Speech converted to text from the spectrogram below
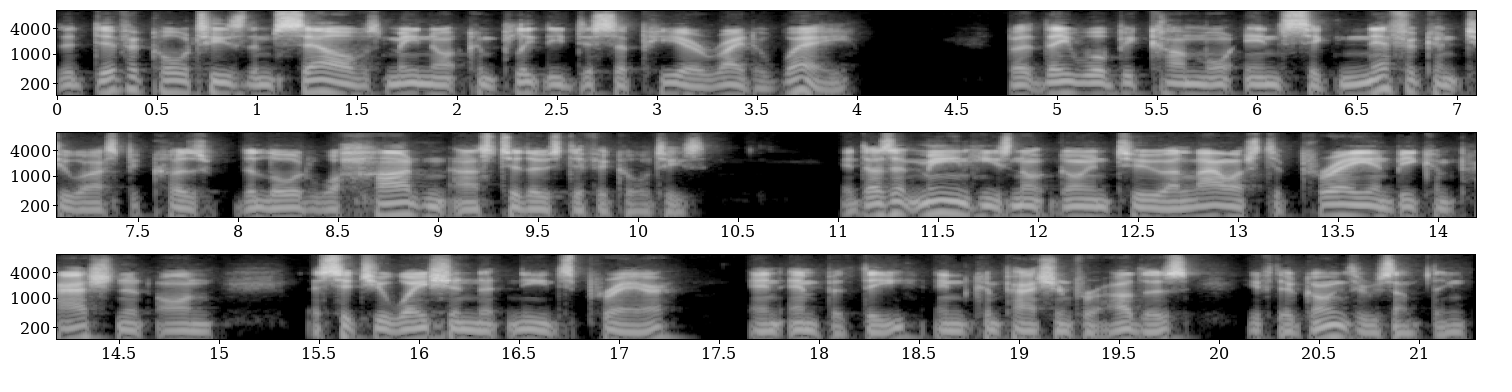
The difficulties themselves may not completely disappear right away, but they will become more insignificant to us because the Lord will harden us to those difficulties. It doesn't mean He's not going to allow us to pray and be compassionate on a situation that needs prayer and empathy and compassion for others if they're going through something.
